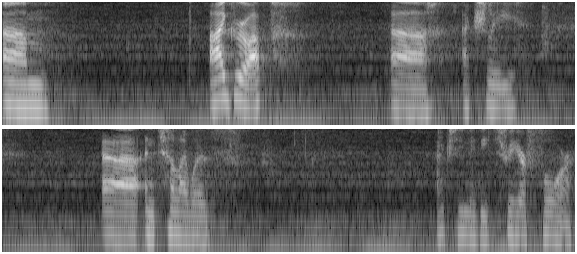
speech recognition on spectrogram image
Um, I grew up uh, actually uh, until I was actually maybe three or four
